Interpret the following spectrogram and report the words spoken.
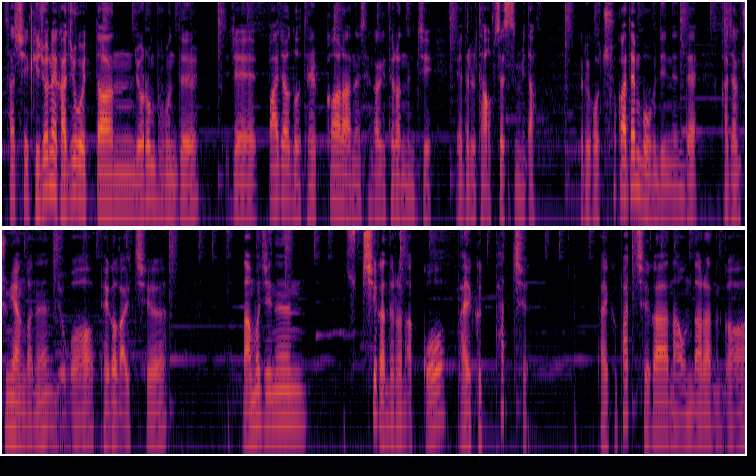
사실 기존에 가지고 있던 이런 부분들 이제 빠져도 될 거라는 생각이 들었는지 얘들을 다 없앴습니다. 그리고 추가된 부분도 있는데 가장 중요한 거는 요거 백억 알츠. 나머지는 수치가 늘어났고 바이크 파츠. 바이크 파츠가 나온다라는 거.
